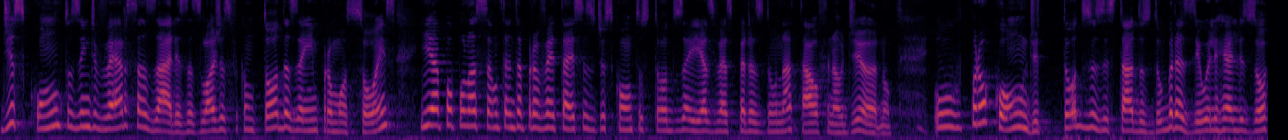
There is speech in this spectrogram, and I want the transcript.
descontos em diversas áreas. As lojas ficam todas aí em promoções e a população tenta aproveitar esses descontos todos aí às vésperas do Natal, final de ano. O Procon de todos os estados do Brasil, ele realizou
